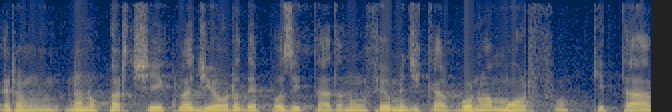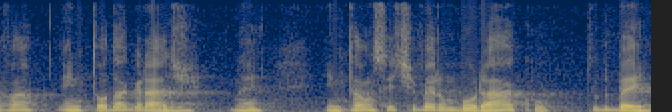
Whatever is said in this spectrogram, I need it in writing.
era uma nanopartícula de ouro depositada num filme de carbono amorfo que estava em toda a grade. Né? Então, se tiver um buraco, tudo bem.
